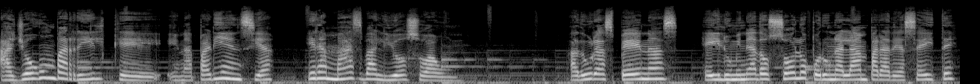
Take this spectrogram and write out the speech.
halló un barril que, en apariencia, era más valioso aún. A duras penas e iluminado solo por una lámpara de aceite,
